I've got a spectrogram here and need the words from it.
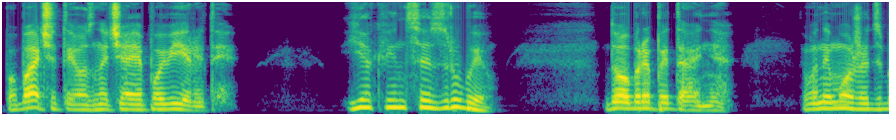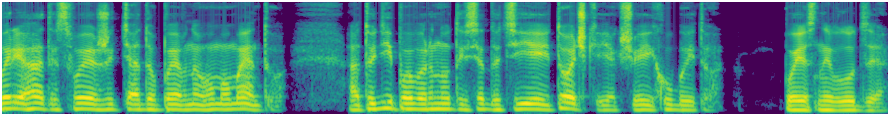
Побачити означає повірити. Як він це зробив? Добре питання. Вони можуть зберігати своє життя до певного моменту, а тоді повернутися до цієї точки, якщо їх убито, пояснив Лудзе.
